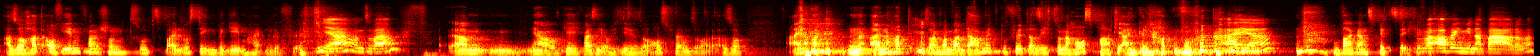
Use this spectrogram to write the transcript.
Also hat auf jeden Fall schon zu zwei lustigen Begebenheiten geführt. ja, und zwar? Ähm, ja, okay, ich weiß nicht, ob ich die so ausführen soll. Also eine hat, eine hat, sagen wir mal, damit geführt, dass ich zu einer Hausparty eingeladen wurde. Ah ja. Und war ganz witzig. War auch irgendwie in einer Bar, oder was?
